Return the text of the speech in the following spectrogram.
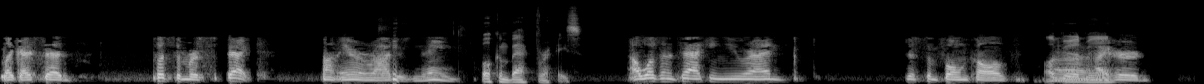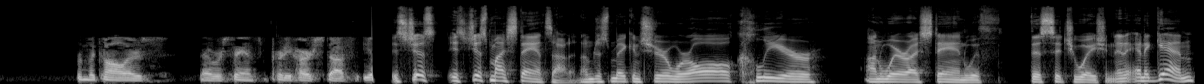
Like I said, put some respect on Aaron Rodgers' name. Welcome back, Bryce. I wasn't attacking you, Ryan. Just some phone calls. All good, uh, man. I heard from the callers that were saying some pretty harsh stuff. It's just it's just my stance on it. I'm just making sure we're all clear on where I stand with this situation. And and again,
